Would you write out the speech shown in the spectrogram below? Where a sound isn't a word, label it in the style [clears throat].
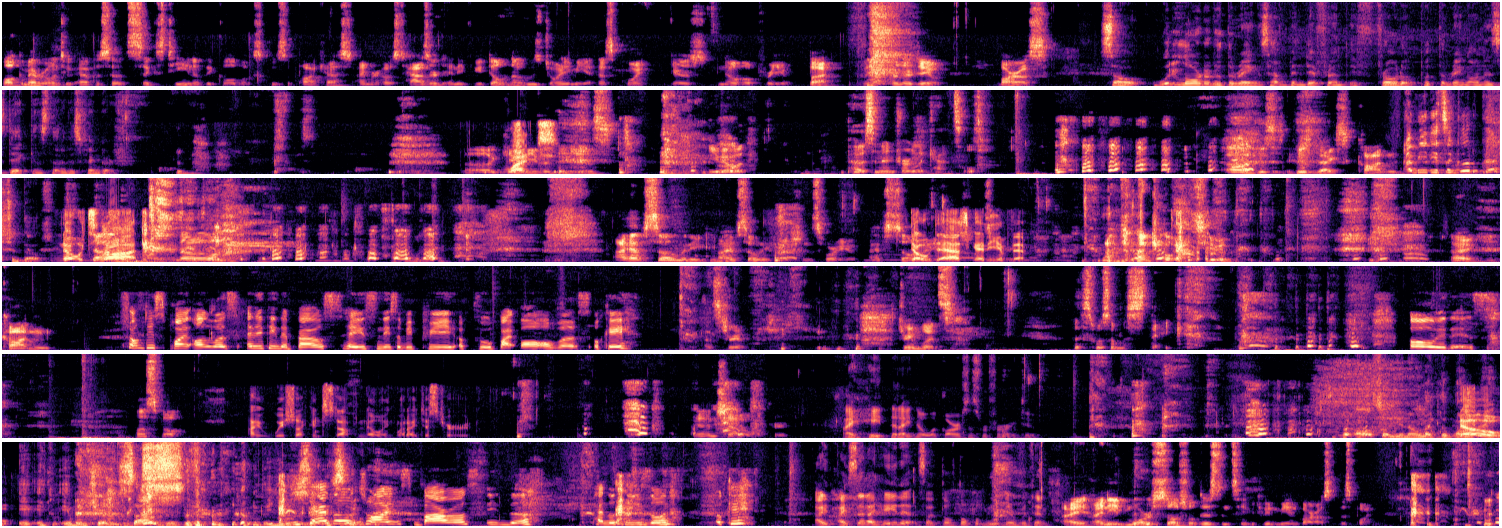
Welcome everyone to episode 16 of the Global Exclusive Podcast. I'm your host Hazard, and if you don't know who's joining me at this point, there's no hope for you. But without further ado, [laughs] Baros. So, would Lord of the Rings have been different if Frodo put the ring on his dick instead of his finger? Oh, [laughs] I can't What? even do this. [laughs] You know what? Person intros are cancelled. Oh, [laughs] who's, who's next? Cotton? I mean, it's a good question, though. No, it's No. not. No. [laughs] I have so many. I have so many questions for you. I have so. Don't many ask questions any of for you. them. I'm not going to. All right, Cotton. From this point onwards, anything that Barrel says needs to be pre-approved by all of us, okay? That's true. [sighs] Dream Blitz. This was a mistake. [laughs] [laughs] Oh, it is. Muspel. I wish I could stop knowing what I just heard. [laughs] And Shadowwalker. I hate that I know what Garth is referring to. [laughs] But also, you know, like the one No. ring, it, it, it would change sizes depending on the user. Shadow so- joins Barrows in the penalty zone. Okay? I, I said I hate it, so don't don't put me in there with him. [laughs] I, I need more social distancing between me and Baros at this point. [laughs]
